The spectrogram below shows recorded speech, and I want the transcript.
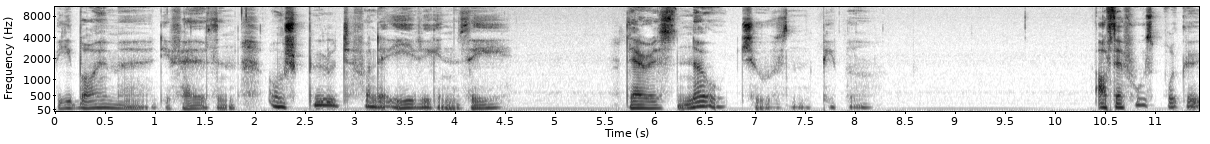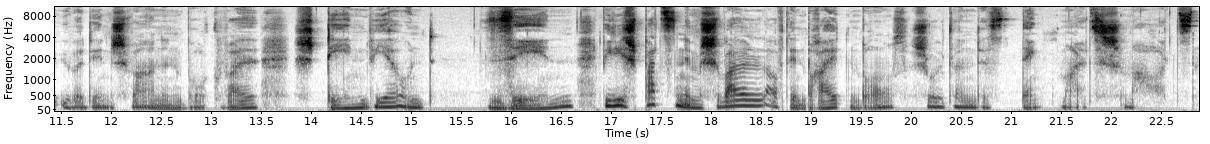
wie die Bäume, die Felsen, umspült von der ewigen See. There is no chosen people. Auf der Fußbrücke über den Schwanenburgwall stehen wir und sehen, wie die Spatzen im Schwall auf den breiten Bronzeschultern des Denkmals schmauzen.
